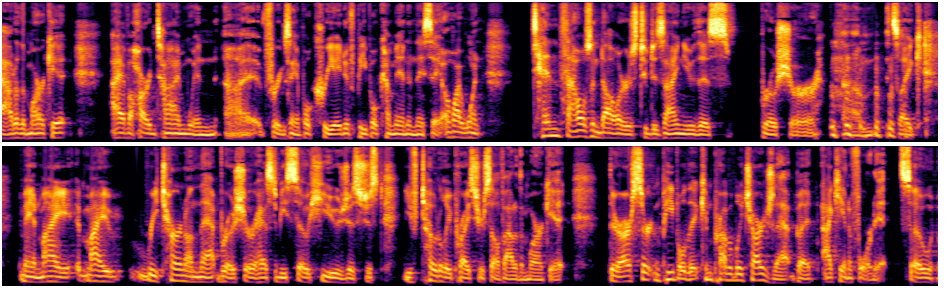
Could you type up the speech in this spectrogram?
out of the market. I have a hard time when, uh, for example, creative people come in and they say, Oh, I want $10,000 to design you this brochure. Um, it's like, man, my my return on that brochure has to be so huge. It's just you've totally priced yourself out of the market. There are certain people that can probably charge that, but I can't afford it. So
